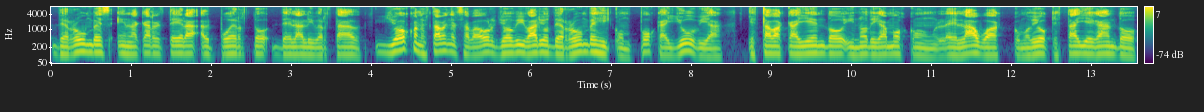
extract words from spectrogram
derrumbes en la carretera al puerto de la Libertad. Yo cuando estaba en El Salvador, yo vi varios derrumbes y con poca lluvia que estaba cayendo y no digamos con el agua, como digo, que está llegando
